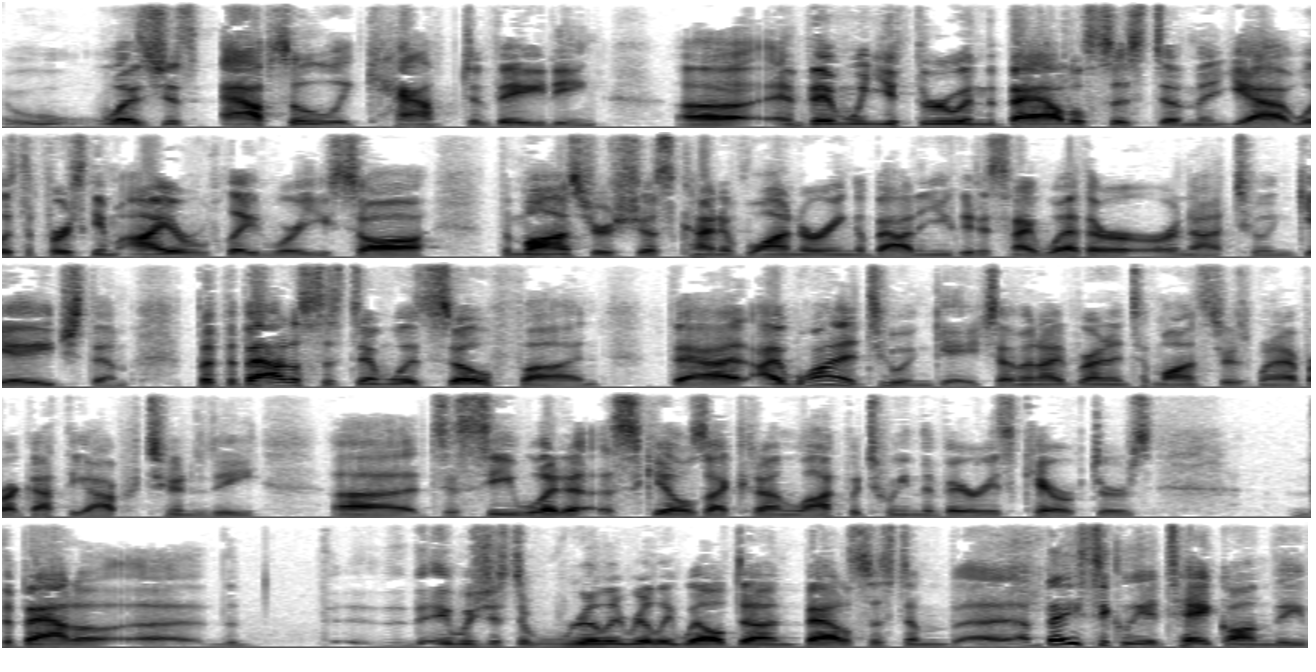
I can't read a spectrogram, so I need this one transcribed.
was just absolutely captivating. Uh, and then when you threw in the battle system, and yeah, it was the first game I ever played where you saw the monsters just kind of wandering about, and you could decide whether or not to engage them. But the battle system was so fun that I wanted to engage them, and I'd run into monsters whenever I got the opportunity uh, to see what uh, skills I could unlock between the various characters. The battle, uh, the it was just a really really well done battle system uh, basically a take on the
